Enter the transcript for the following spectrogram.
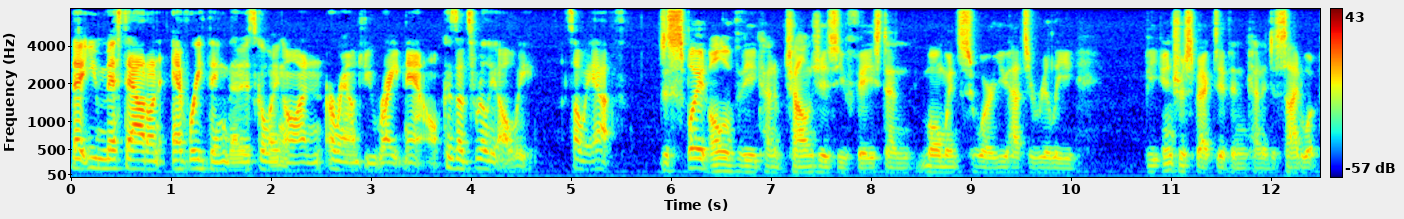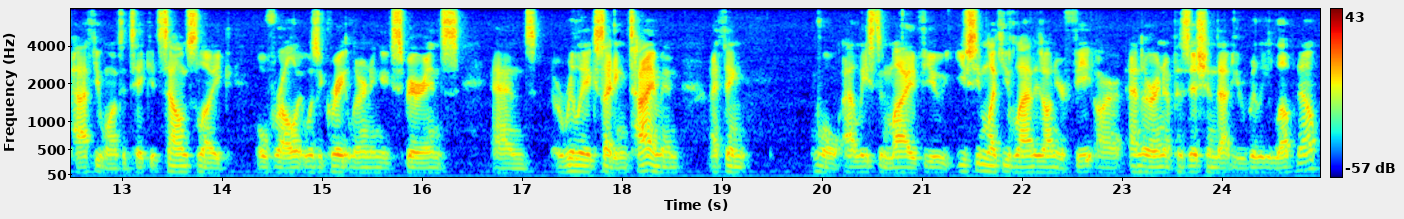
that you miss out on everything that is going on around you right now. Cause that's really all we, that's all we have despite all of the kind of challenges you faced and moments where you had to really be introspective and kind of decide what path you want to take. It sounds like overall it was a great learning experience and a really exciting time. And I think, well, at least in my view, you seem like you landed on your feet and are in a position that you really love now.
